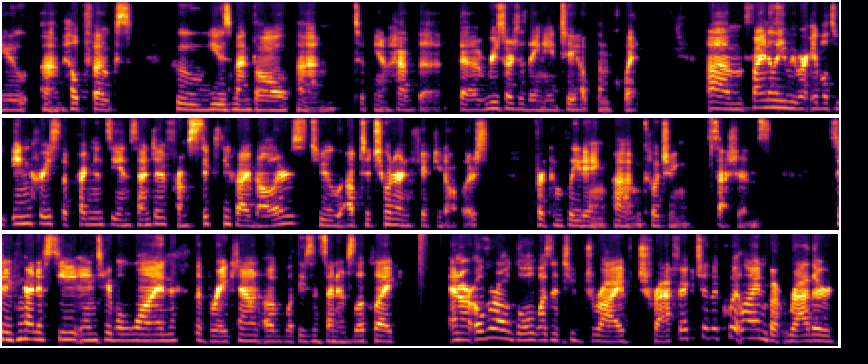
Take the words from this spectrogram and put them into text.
to um, help folks who use menthol um, to, you know, have the, the resources they need to help them quit. Um, finally, we were able to increase the pregnancy incentive from $65 to up to $250 for completing um, coaching sessions. So you can kind of see in table one, the breakdown of what these incentives look like. And our overall goal wasn't to drive traffic to the quit line, but rather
